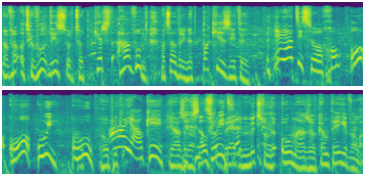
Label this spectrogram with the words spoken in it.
Maar vooral het gevoel, deze soort, soort kerstavond. Wat zou er in het pakje zitten? Ja, ja, het is zo, goh, oh, oh, oei, oeh. Hopelijk- Ah ja, oké. Ja, zo'n zelfgebreide muts van de oma, zo kan tegenvallen.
